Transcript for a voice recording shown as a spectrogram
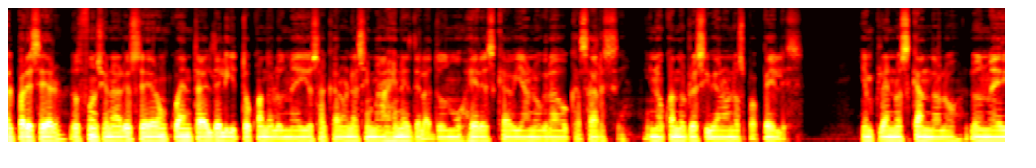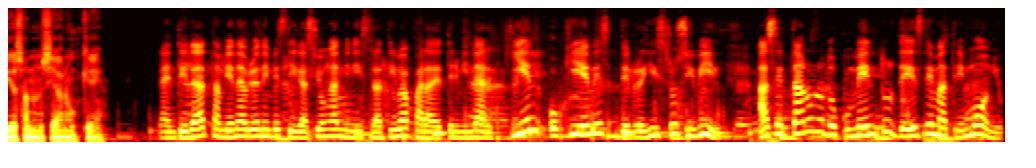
Al parecer, los funcionarios se dieron cuenta del delito cuando los medios sacaron las imágenes de las dos mujeres que habían logrado casarse, y no cuando recibieron los papeles. Y en pleno escándalo, los medios anunciaron que, la entidad también abrió una investigación administrativa para determinar quién o quiénes del registro civil aceptaron los documentos de este matrimonio,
